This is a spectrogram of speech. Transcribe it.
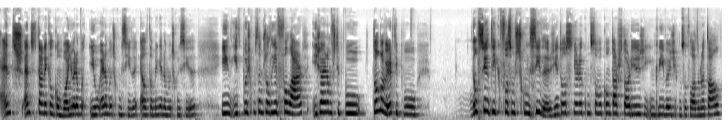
Antes, antes de entrar naquele comboio, eu era, uma, eu era uma desconhecida, ela também era uma desconhecida, e, e depois começamos ali a falar e já éramos tipo. Estão a ver? Tipo, não senti que fôssemos desconhecidas. E então a senhora começou-me a contar histórias incríveis e começou a falar do Natal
